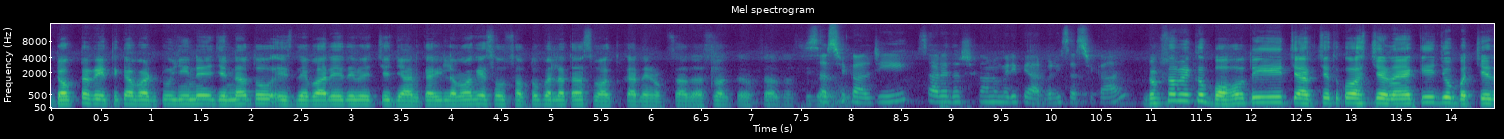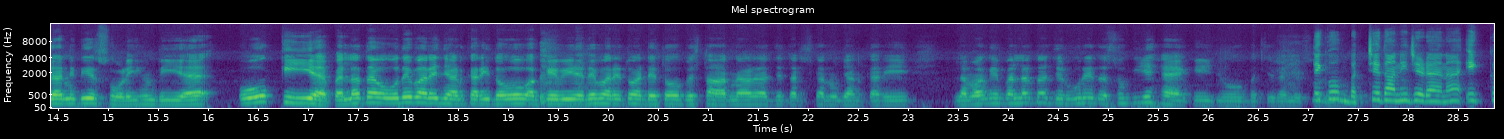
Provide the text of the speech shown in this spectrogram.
ਡਾਕਟਰ ਰੇਤਿਕਾ ਬੰਟੂ ਜੀ ਨੇ ਜਿਨ੍ਹਾਂ ਤੋਂ ਇਸ ਦੇ ਬਾਰੇ ਦੇ ਵਿੱਚ ਜਾਣਕਾਰੀ ਲਵਾਂਗੇ। ਸੋ ਸਭ ਤੋਂ ਪਹਿਲਾਂ ਤਾਂ ਸਵਾਗਤ ਕਰਦੇ ਹਾਂ ਡਾਕਟਰ ਸਾਹਿਬ ਦਾ। ਸਵਾਗਤ ਹੈ ਡਾਕਟਰ ਸਾਹਿਬ ਸਤਿ ਸ਼੍ਰੀ ਸਤਿ ਸ਼੍ਰੀ ਅਕਾਲ ਜੀ। ਸਾਰੇ ਦਰਸ਼ਕਾਂ ਨੂੰ ਮੇਰੀ ਪਿਆਰ ਭਰੀ ਸਤਿ ਸ਼੍ਰੀ ਅਕਾਲ। ਡਾਕਟਰ ਸਾਹਿਬ ਇੱਕ ਬਹੁਤ ਹੀ ਚਰਚਿਤ ਕੁਐਸਚਨ ਹੈ ਕਿ ਜੋ ਬੱਚੇਦਾਨੀ ਦੀ ਰਸੋਲੀ ਹੁੰਦੀ ਹੈ ਉਹ ਕੀ ਹੈ? ਪਹਿਲਾਂ ਤਾਂ ਉਹਦੇ ਬਾਰੇ ਜਾਣਕਾਰੀ ਦਿਓ ਅੱਗੇ ਵੀ ਇਹਦੇ ਬਾਰੇ ਤੁਹਾਡੇ ਤੋਂ ਵਿਸਤਾਰ ਨਾਲ ਅੱਜ ਦਰਸ਼ਕਾਂ ਨੂੰ ਜਾਣਕਾਰੀ ਲਵਾਂਗੇ। ਪਹਿਲਾਂ ਤਾਂ ਜ਼ਰੂਰ ਇਹ ਦੱਸੋ ਕਿ ਇਹ ਹੈ ਕੀ ਜੋ ਬੱਚੇਦਾਨੀ ਰਸੋਲੀ ਦੇਖੋ ਹੁੰਦੀ? ਹੈ? ਬੱਚੇਦਾਨੀ ਜਿਹੜਾ ਹੈ ਨਾ ਇੱਕ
